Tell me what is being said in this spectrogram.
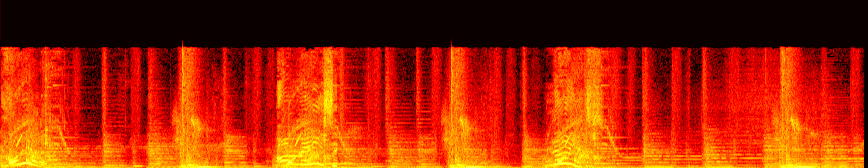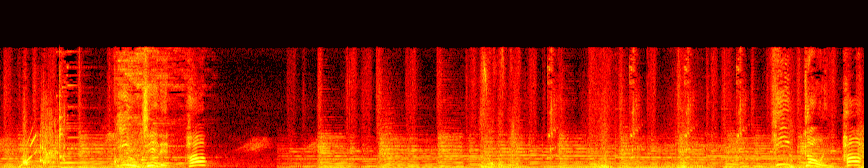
Cool! Amazing! Nice! You did it, pup! Keep going, pup!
